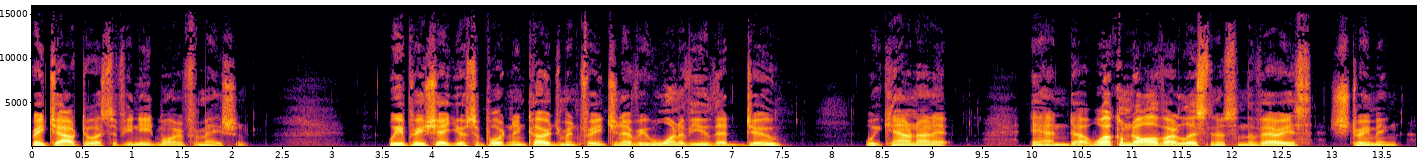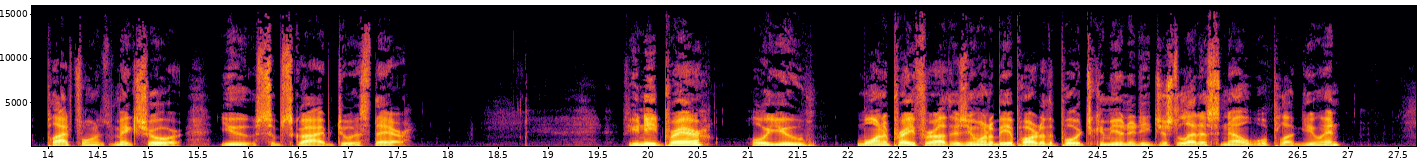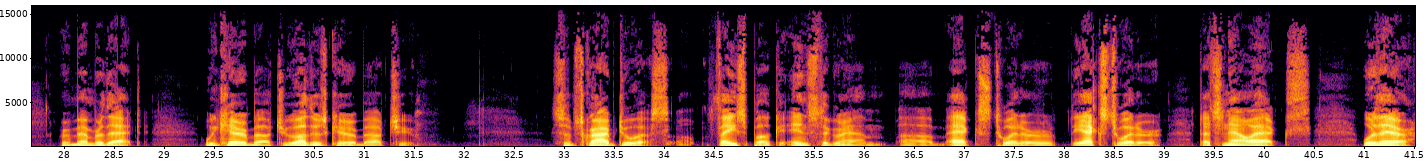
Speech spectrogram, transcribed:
Reach out to us if you need more information. We appreciate your support and encouragement for each and every one of you that do. We count on it. And uh, welcome to all of our listeners from the various streaming platforms. Make sure you subscribe to us there. If you need prayer or you want to pray for others, you want to be a part of the porch community, just let us know. We'll plug you in. Remember that we care about you, others care about you. Subscribe to us Facebook, Instagram, uh, X, Twitter, the X Twitter, that's now X. We're there.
